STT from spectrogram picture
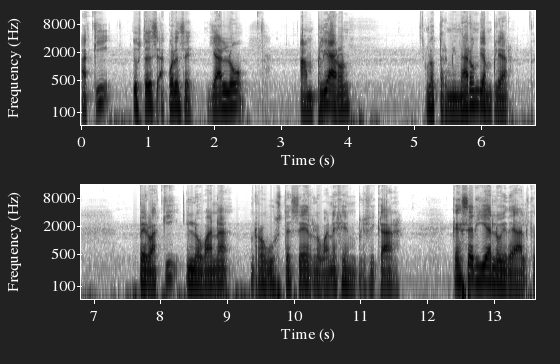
aquí ustedes acuérdense, ya lo ampliaron, lo terminaron de ampliar, pero aquí lo van a robustecer, lo van a ejemplificar. ¿Qué sería lo ideal? Que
